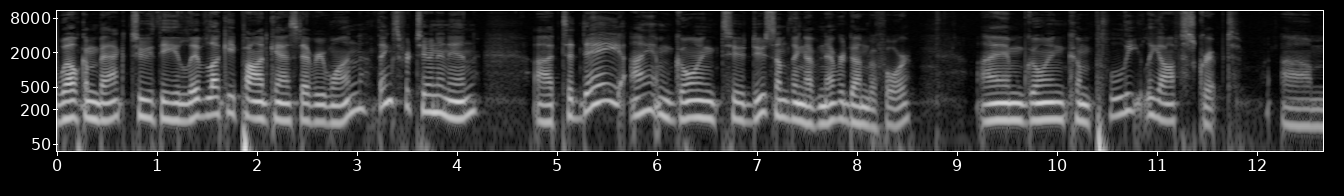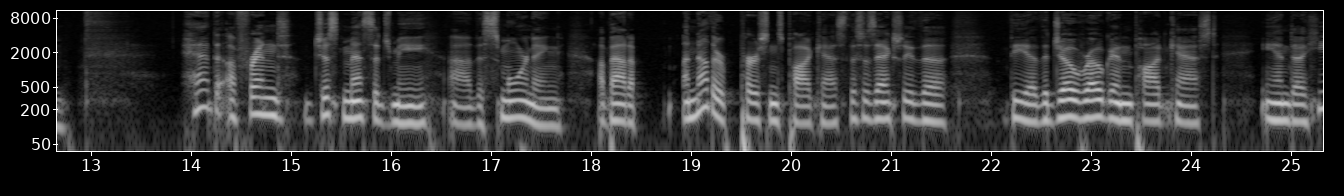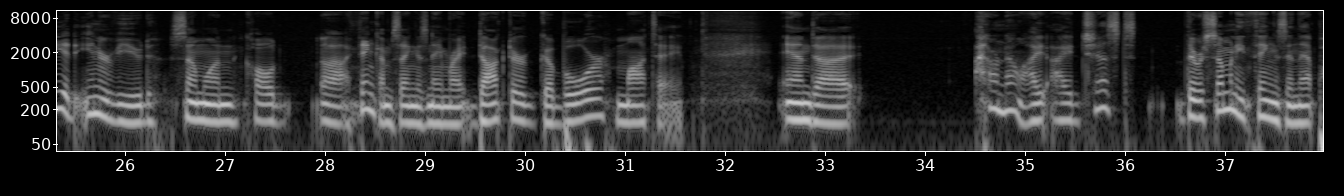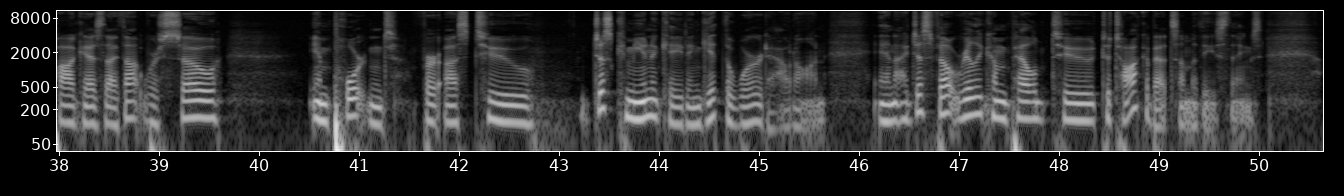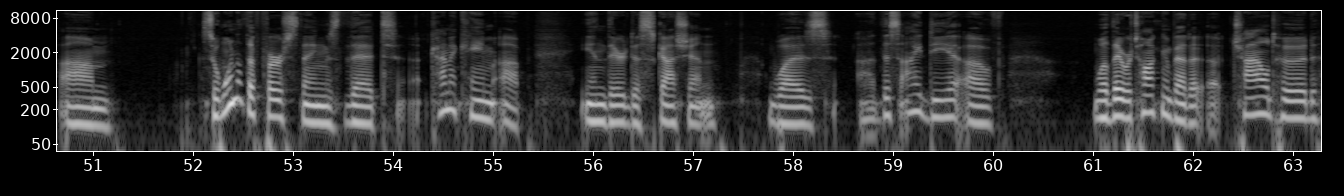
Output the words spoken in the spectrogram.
Welcome back to the Live Lucky podcast, everyone. Thanks for tuning in. Uh, today, I am going to do something I've never done before. I am going completely off script. Um, had a friend just message me uh, this morning about a another person's podcast. This is actually the the uh, the Joe Rogan podcast, and uh, he had interviewed someone called uh, I think I'm saying his name right, Dr. Gabor Mate. And uh, I don't know, I, I just, there were so many things in that podcast that I thought were so important for us to just communicate and get the word out on. And I just felt really compelled to, to talk about some of these things. Um, so, one of the first things that kind of came up in their discussion was uh, this idea of, well, they were talking about a, a childhood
